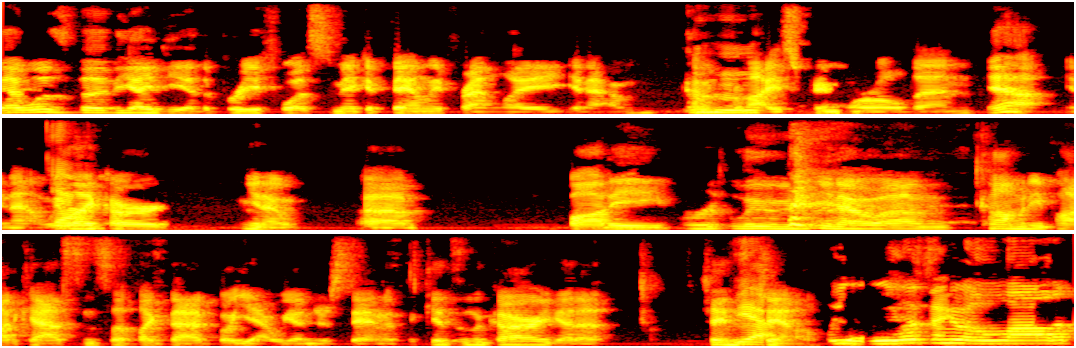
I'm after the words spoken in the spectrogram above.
that was the, the idea. The brief was to make it family friendly, you know, coming from the ice cream world. And yeah, you know, we Yeah. like our, you know, uh, body r- lewd, you know, um, comedy podcasts and stuff like that. But yeah, we understand with the kids in the car, you got to change Yeah. the channel. we, we listen to a lot of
